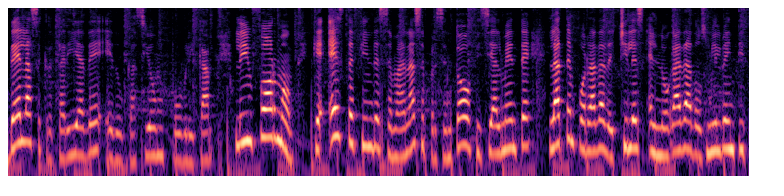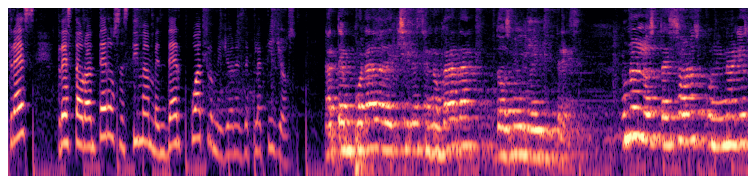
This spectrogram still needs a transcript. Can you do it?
de la Secretaría de Educación Pública. Le informo que este fin de semana se presentó oficialmente la temporada de Chiles El Nogada 2023 restauranteros estiman vender 4 millones de platillos. La temporada de chiles en hogada 2023. Uno de los tesoros culinarios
